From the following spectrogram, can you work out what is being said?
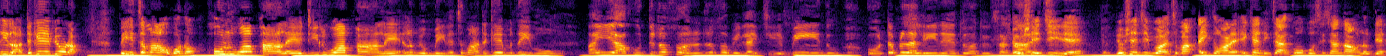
သိလားတကယ်ပြောတာပြီးကျမကိုပေါ့နော်ဟိုလူကပါလဲဒီလူကပါလဲအဲ့လိုမျိုးမေးနေကျမတကယ်မသိဘူး မိုက်ရအခုတက်တော့ဆောနော်တက်ဆောပြီးလိုက်ကြည့်ရပြီးရင်သူဟိုတက်ပလက်လေးနဲ့သူကသူစကားရုပ်ရှင်ကြည့်တယ်ရုပ်ရှင်ကြည့်ပြီးတော့ကျမအိတ်သွားတယ်အိတ်ခန့်နေကြကိုယ့်ကိုစိတ်ချမ်းသာအောင်လုပ်တယ်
